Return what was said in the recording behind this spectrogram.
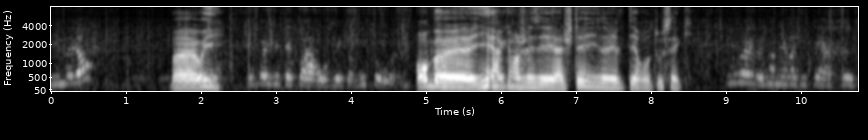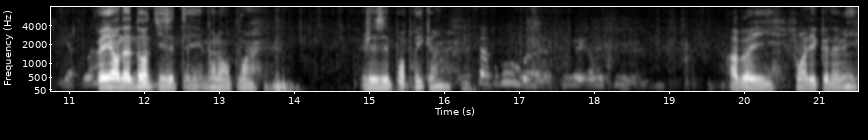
Les melons? Bah, oui. Pourquoi ils n'étaient pas arrosés comme il faut hein Oh, bah, hier, quand je les ai achetés, ils avaient le terreau tout sec. Ouais, bah, j'en ai rajouté un peu hier soir. Mais il y en a d'autres, ils étaient mal en point. Je les ai pas pris quand même. Le Fabrou, euh, pu. euh, Ah bah ils font à l'économie.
